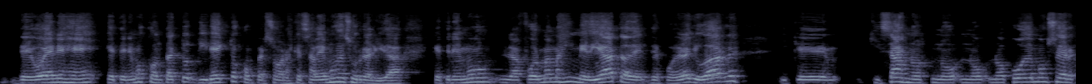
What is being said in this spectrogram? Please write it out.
de ONG que tenemos contacto directo con personas, que sabemos de su realidad, que tenemos la forma más inmediata de, poder ayudarles y que quizás no, no, no, no, podemos ser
